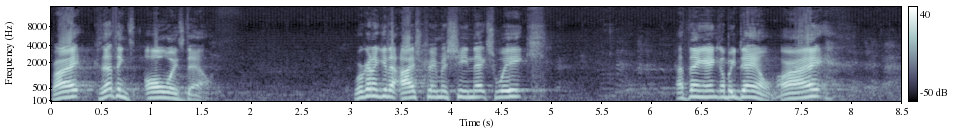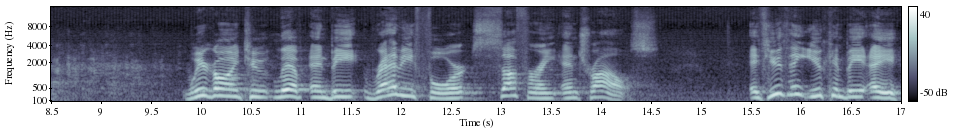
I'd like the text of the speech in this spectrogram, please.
Right? Because that thing's always down. We're going to get an ice cream machine next week. That thing ain't going to be down, all right? We're going to live and be ready for suffering and trials. If you think you can be a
